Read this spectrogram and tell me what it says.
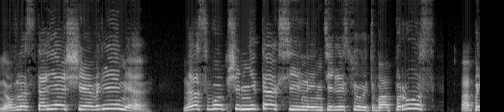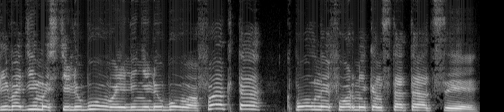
Но в настоящее время нас, в общем, не так сильно интересует вопрос о приводимости любого или не любого факта к полной форме констатации.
